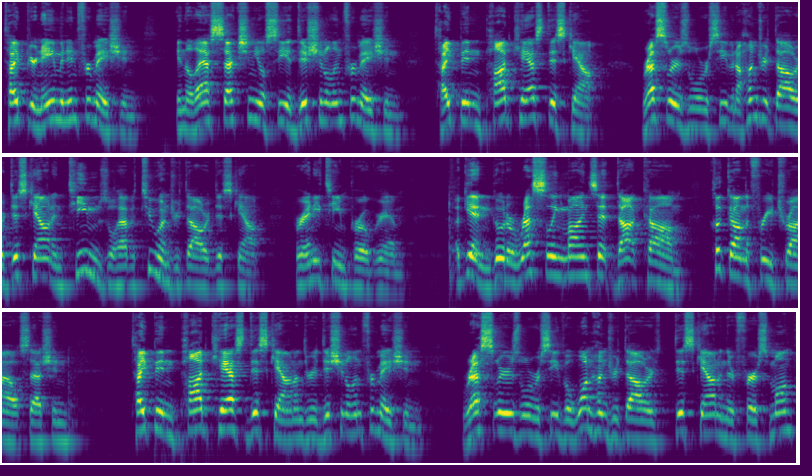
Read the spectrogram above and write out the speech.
type your name and information. In the last section, you'll see additional information. Type in podcast discount. Wrestlers will receive a $100 discount, and teams will have a $200 discount for any team program. Again, go to WrestlingMindset.com, click on the free trial session, type in podcast discount under additional information. Wrestlers will receive a $100 discount in their first month,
